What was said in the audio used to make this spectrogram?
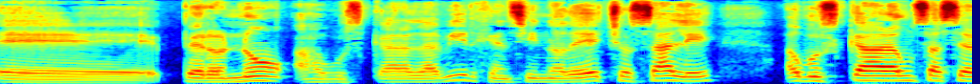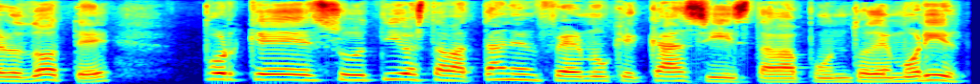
eh, pero no a buscar a la Virgen, sino de hecho sale a buscar a un sacerdote porque su tío estaba tan enfermo que casi estaba a punto de morir,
